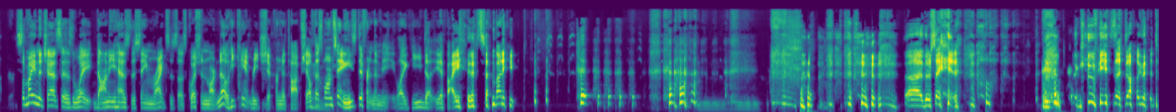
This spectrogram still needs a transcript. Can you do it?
after. Somebody in the chat says, "Wait, Donnie has the same rights as us?" Question mark. No, he can't reach shit from the top shelf. That's what I'm saying. He's different than me. Like he does. If I if somebody, mm. Uh, they're saying Goofy is a dog that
